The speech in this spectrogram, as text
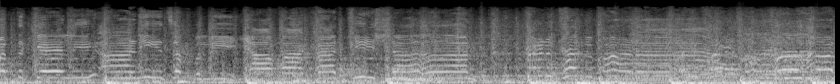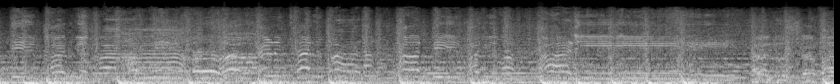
हिम्मत केली आणि जपली या वाघाची शान. कणखर बाणा. हो, हाती भगवा. कणखर बाणा हाती भगवा. आणि धनुष्यबा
